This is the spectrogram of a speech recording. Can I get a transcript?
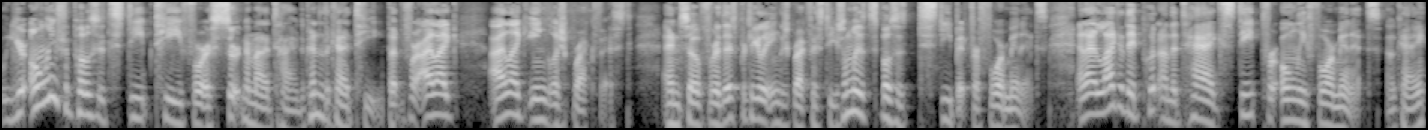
You're only supposed to steep tea for a certain amount of time, depending on the kind of tea. But for I like I like English breakfast, and so for this particular English breakfast tea, you're only supposed to steep it for four minutes. And I like that they put on the tag "steep for only four minutes." Okay,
